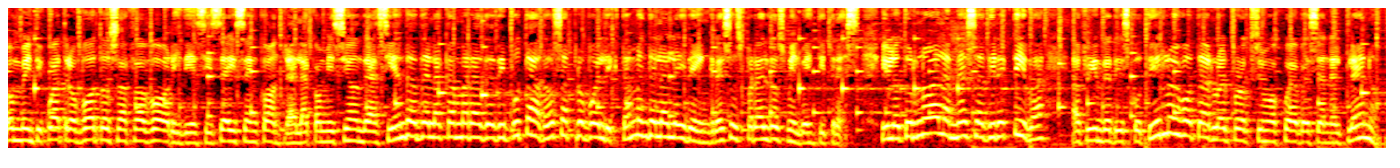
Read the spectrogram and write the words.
Con 24 votos a favor y 16 en contra, la Comisión de Hacienda de la Cámara de Diputados aprobó el dictamen de la Ley de Ingresos para el 2023 y lo turnó a la mesa directiva a fin de discutirlo y votarlo el próximo jueves en el Pleno.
